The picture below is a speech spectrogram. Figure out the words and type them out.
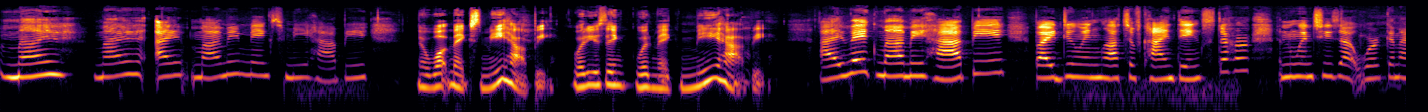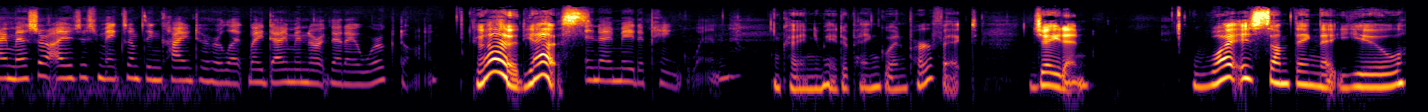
My my I mommy makes me happy. Now, what makes me happy? What do you think would make me happy? Make mommy happy by doing lots of kind things to her. And when she's at work and I miss her, I just make something kind to her, like my diamond art that I worked on. Good, yes. And I made a penguin. Okay, and you made a penguin. Perfect. Jaiden, what is something that you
